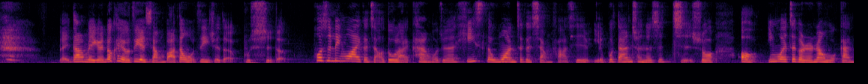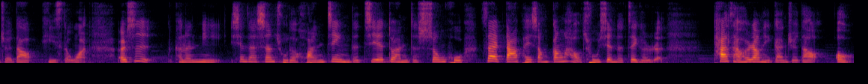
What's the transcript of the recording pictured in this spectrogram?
对，当然每个人都可以有自己的想法，但我自己觉得不是的。或是另外一个角度来看，我觉得 he's the one 这个想法其实也不单纯的是指说，哦，因为这个人让我感觉到 he's the one，而是可能你现在身处的环境的阶段、你的生活，再搭配上刚好出现的这个人，他才会让你感觉到，哦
